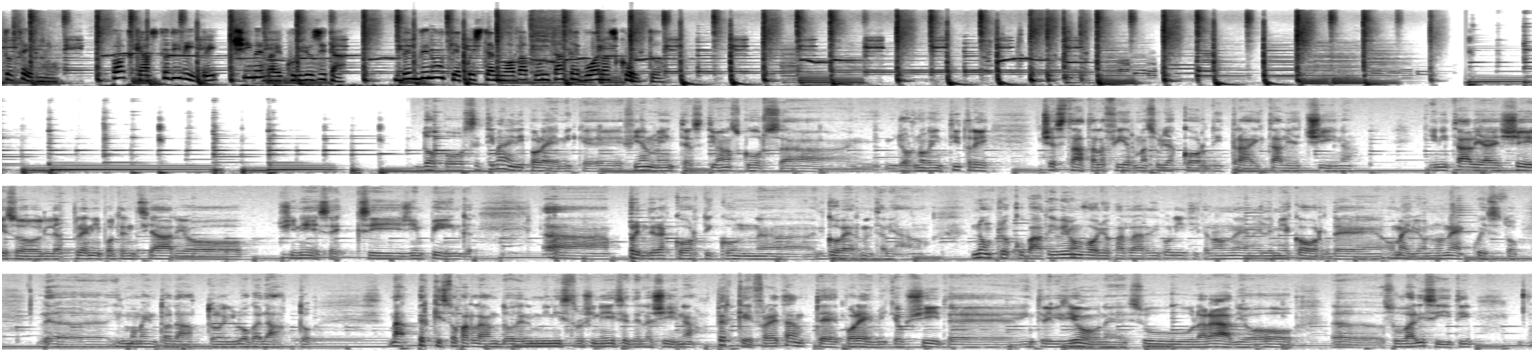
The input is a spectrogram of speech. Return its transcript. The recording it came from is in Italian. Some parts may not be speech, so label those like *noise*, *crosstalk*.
Punto fermo. Podcast di libri, cinema e curiosità. Benvenuti a questa nuova puntata e buon ascolto. Dopo settimane di polemiche, finalmente la settimana scorsa, il giorno 23, c'è stata la firma sugli accordi tra Italia e Cina. In Italia è sceso il plenipotenziario cinese Xi Jinping a prendere accordi con eh, il governo italiano. Non preoccupatevi, non voglio parlare di politica, non è nelle mie corde, o meglio, non è questo eh, il momento adatto, il luogo adatto ma perché sto parlando del ministro cinese della Cina? Perché fra le tante polemiche uscite in televisione, sulla radio o eh, su vari siti,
